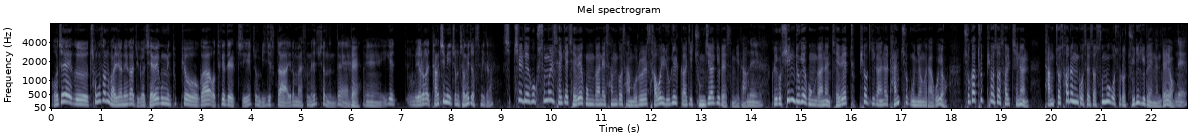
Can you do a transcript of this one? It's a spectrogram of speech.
어제 그 총선 관련해 가지고 재외국민 투표가 어떻게 될지 좀 미지수다 이런 말씀을 해주셨는데 네. 예, 이게 여러 가지 방침이 좀 정해졌습니다. 17개국 23개 재외 공간의 선거 사무를 4월 6일까지 중지하기로 했습니다. 네. 그리고 52개 공간은 재외 투표 기간을 단축 운영을 하고요. 추가 투표소 설치는 당초 30곳에서 20곳으로 줄이기로 했는데요. 네.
